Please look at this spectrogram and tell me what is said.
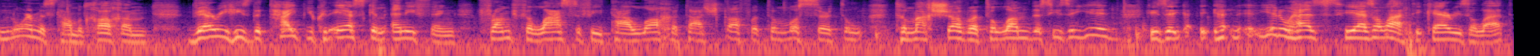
enormous Talmid Chacham. Very, he's the type you could ask him anything from philosophy to halacha to ashkafa to musar to to machshava to lumdus. He's a yid. He's a, yid who has he has a lot. He carries a lot.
